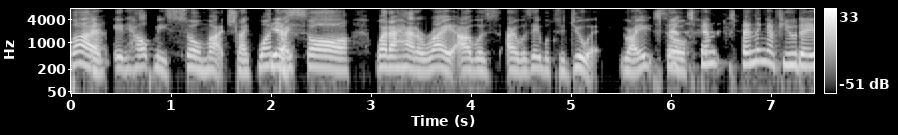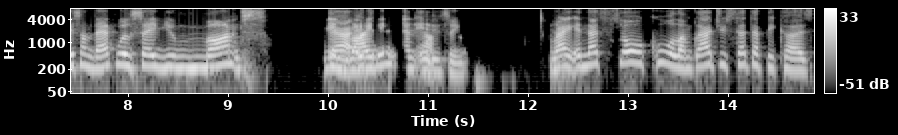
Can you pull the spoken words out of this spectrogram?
but it helped me so much. Like once I saw what I had to write, I was I was able to do it. Right. So Spend, spend, spending a few days on that will save you months Yeah, in writing and yeah. editing. Yeah. Right. And that's so cool. I'm glad you said that because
